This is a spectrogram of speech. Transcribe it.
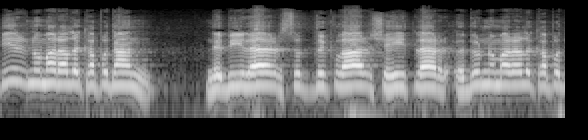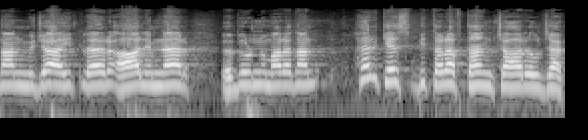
Bir numaralı kapıdan nebiler, sıddıklar, şehitler, öbür numaralı kapıdan mücahitler, alimler, öbür numaradan herkes bir taraftan çağrılacak.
